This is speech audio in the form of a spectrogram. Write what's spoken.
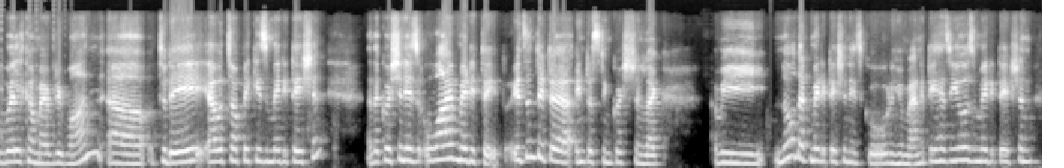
Welcome, everyone. Uh, today, our topic is meditation. And the question is, why meditate? Isn't it an interesting question? Like, we know that meditation is good. Humanity has used meditation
